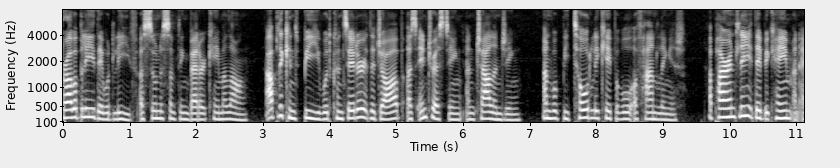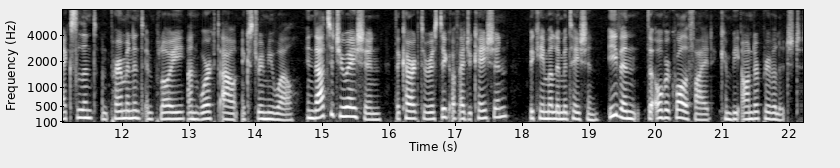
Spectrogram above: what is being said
Probably they would leave as soon as something better came along. Applicant B would consider the job as interesting and challenging and would be totally capable of handling it. Apparently, they became an excellent and permanent employee and worked out extremely well. In that situation, the characteristic of education became a limitation. Even the overqualified can be underprivileged.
